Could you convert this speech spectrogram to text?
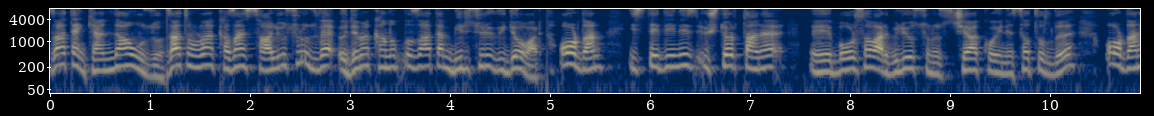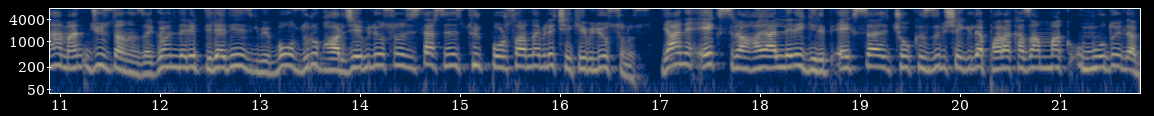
Zaten kendi havuzu. Zaten oradan kazanç sağlıyorsunuz ve ödeme kanıtlı zaten bir sürü video var. Oradan istediğiniz 3-4 tane e, borsa var biliyorsunuz Chia Coin'e satıldığı. Oradan hemen cüzdanınıza gönderip dilediğiniz gibi bozdurup harcayabiliyorsunuz. İsterseniz Türk borsalarına bile çekebiliyorsunuz. Yani ekstra hayallere girip ekstra çok hızlı bir şekilde para kazanmak umuduyla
